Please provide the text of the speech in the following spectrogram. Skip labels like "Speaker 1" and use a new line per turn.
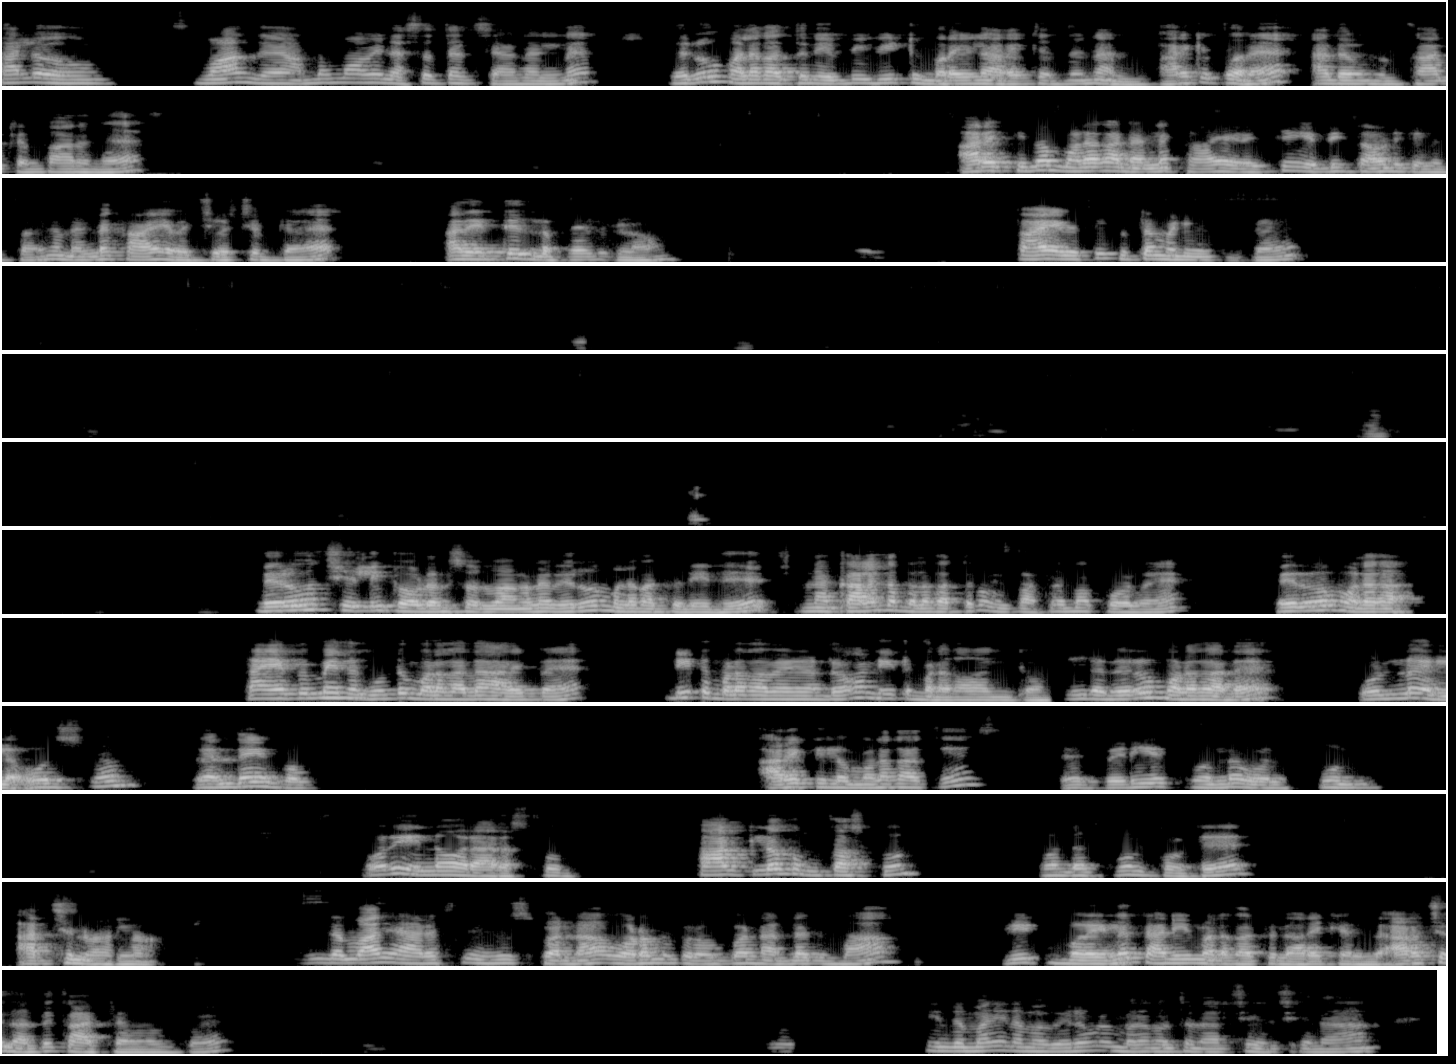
Hello! வாங்க அம்மம்மாவின் நசத்தல் சேனல்ல வெறும் மிளகாத்தூள் எப்படி வீட்டு முறையில அரைக்கிறதுன்னு நான் அரைக்க போறேன். அதை உங்களுக்கு காட்டுறேன் பாருங்க. அரை கிலோ மிளகா நல்லா காய வச்சு எப்படி சவுண்டு கேட்குது பாருங்க. நல்லா காய வச்சு வச்சிருக்கேன். அதை எடுத்து இதுல போட்டுக்கலாம். காய வச்சு சுத்தம் பண்ணி வச்சுருக்கேன். வெறும் சில்லி பவுடர்னு சொல்லுவாங்கல்ல. வெறும் மிளகாத்தூள் இது. நான் கலந்த மிளகாத்தூள் உங்களுக்கு அப்புறமா போடுவேன் வெறும் மிளகா. நான் எப்பவுமே இந்த குண்டு மிளகா தான் அரைப்பேன். நீட்டு மிளகா வேணுன்றவங்க நீட்டு மிளகா வாங்கிக்கோங்க. இந்த வெறும் மிளகால ஒன்றும் இல்லை ஒரு ஸ்பூன் வெந்தயம் போட்டு 1/2 கிலோ மிளகாக்கு பெரிய ஸ்பூன்ல ஒரு ஸ்பூன். ஒரு இன்னும் ஒரு 1/2 ஸ்பூன். 1/4 கிலோக்கு 3/4 ஸ்பூன். ஒன்றரை ஸ்பூன் போட்டு அரைச்சின்னு வரலாம். இந்த மாதிரி அரைச்சி யூஸ் பண்ணா உடம்புக்கு ரொம்ப நல்லதுமா வீட்டு முறையில தனி மிளகாத்தூள் அரைக்கிறது. அரைச்சி வந்து காட்டுறேன் உங்களுக்கு. இந்த மாதிரி நம்ம வெறும் மிளகாத்தூள் அரைச்சு வச்சுக்கினா,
